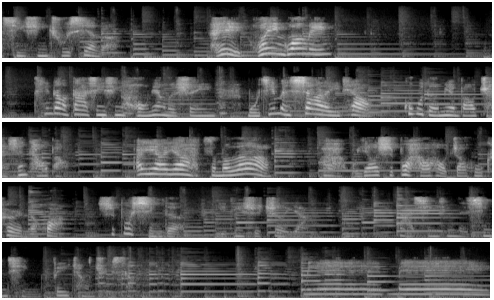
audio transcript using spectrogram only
猩猩出现了。嘿，欢迎光临！听到大猩猩洪亮的声音，母鸡们吓了一跳，顾不得面包，转身逃跑。哎呀呀，怎么了？啊，我要是不好好招呼客人的话，是不行的。一定是这样。大猩猩的心情非常沮丧。咩咩，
